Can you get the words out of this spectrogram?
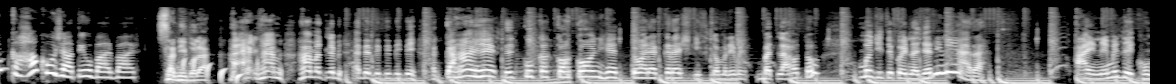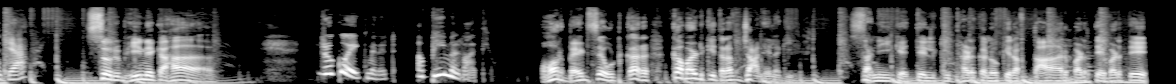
तुम कहाँ खो जाते हो बार बार सनी बोला हाँ हाँ, हाँ मतलब कहाँ है? को, को, को, कौन है तुम्हारा क्रश इस कमरे में? बतलाओ तो। मुझे तो कोई नज़र ही नहीं आ रहा। आईने में देखूँ क्या? सुरभि ने कहा रुको एक मिनट अभी मिलवाती हूँ। और बेड से उठकर कबर्ड की तरफ़ जाने लगी। सनी के दिल की धड़कनों की रफ्तार बढ़ते बढ़ते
